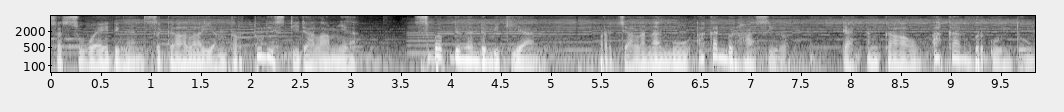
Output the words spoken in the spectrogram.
sesuai dengan segala yang tertulis di dalamnya. Sebab dengan demikian, perjalananmu akan berhasil dan engkau akan beruntung.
